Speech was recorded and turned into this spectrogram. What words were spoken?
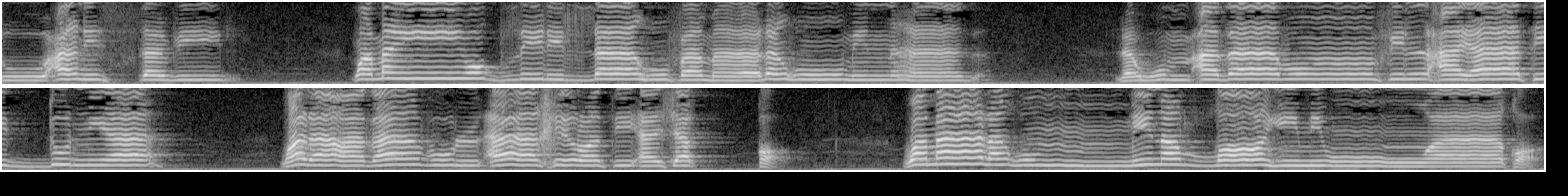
وَصُدُّوا عَنِ السَّبِيلِ وَمَن يُضْلِلِ اللَّهُ فَمَا لَهُ مِنْ هَادٍ لَهُمْ عَذَابٌ فِي الْحَيَاةِ الدُّنْيَا وَلَعَذَابُ الْآخِرَةِ أَشَقُّ وَمَا لَهُم مِّنَ اللَّهِ مِن وَاقٍ.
